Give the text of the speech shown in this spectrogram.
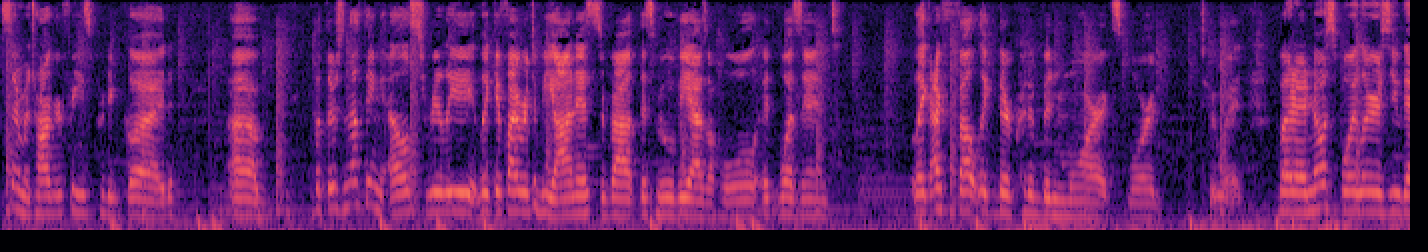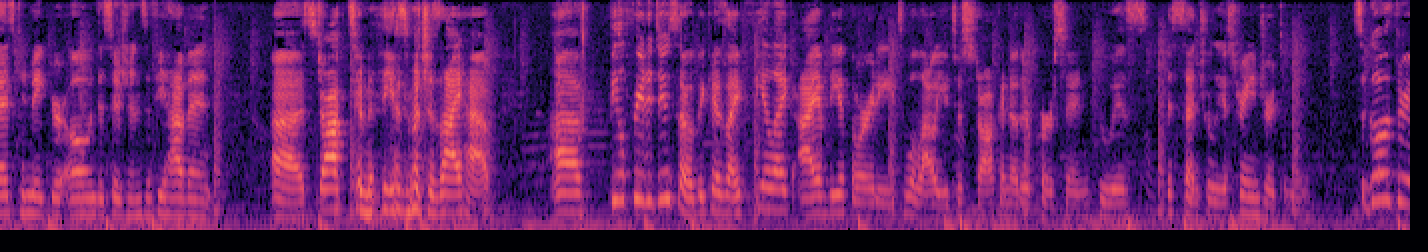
Cinematography is pretty good. Uh, but there's nothing else really. Like, if I were to be honest about this movie as a whole, it wasn't. Like, I felt like there could have been more explored to it. But uh, no spoilers. You guys can make your own decisions if you haven't uh, stalked Timothy as much as I have. Uh, feel free to do so because I feel like I have the authority to allow you to stalk another person who is essentially a stranger to me. So going through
